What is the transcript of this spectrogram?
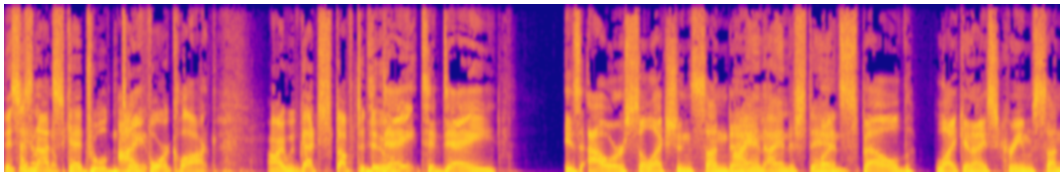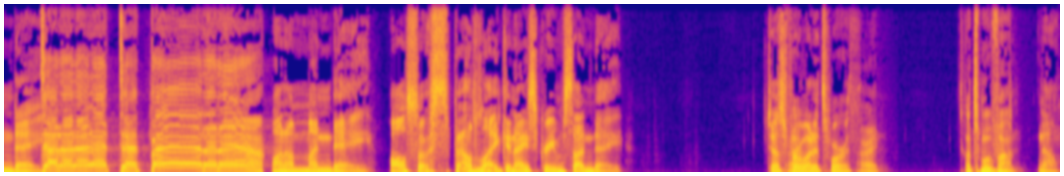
This is don't know. scheduled until I- four o'clock. All right, we've got stuff to do. Today, today is our selection Sunday. I, I understand. but spelled like an ice cream sundae on a Monday, also spelled like an ice cream sundae. Just for Uh, what it's worth. All right, let's move on. No.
